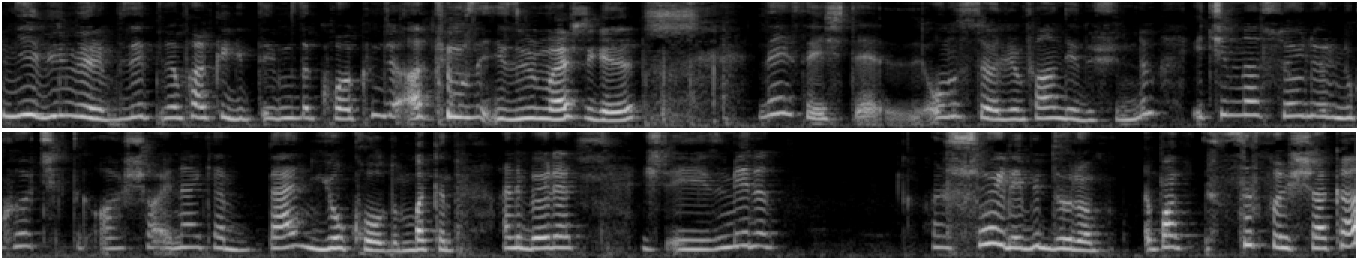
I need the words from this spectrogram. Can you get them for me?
Niye bilmiyorum. Biz hep Luna Park'a gittiğimizde korkunca aklımıza İzmir marşı gelir. Neyse işte onu söylüyorum falan diye düşündüm. İçimden söylüyorum yukarı çıktık aşağı inerken ben yok oldum. Bakın hani böyle işte İzmir'in hani şöyle bir durum. Bak sıfır şaka.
